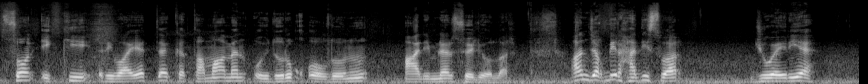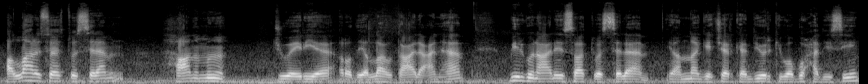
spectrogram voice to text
son iki rivayette tamamen uyduruk olduğunu alimler söylüyorlar. Ancak bir hadis var. Cüveyriye Allah Resulü Vesselam'ın hanımını Cüveyriye radıyallahu teala anha bir gün aleyhissalatü vesselam yanına geçerken diyor ki ve bu hadisi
